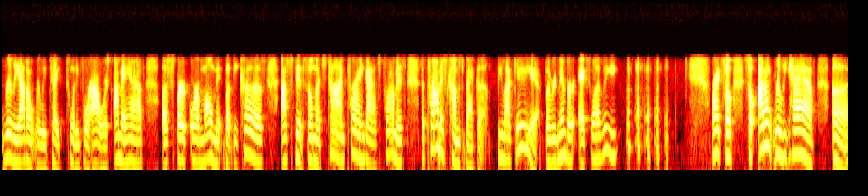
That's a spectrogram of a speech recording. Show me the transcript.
really I don't really take 24 hours. I may have a spurt or a moment, but because I spent so much time praying God's promise, the promise comes back up. Be like, yeah, yeah, but remember X, Y, Z. right? So, so I don't really have uh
